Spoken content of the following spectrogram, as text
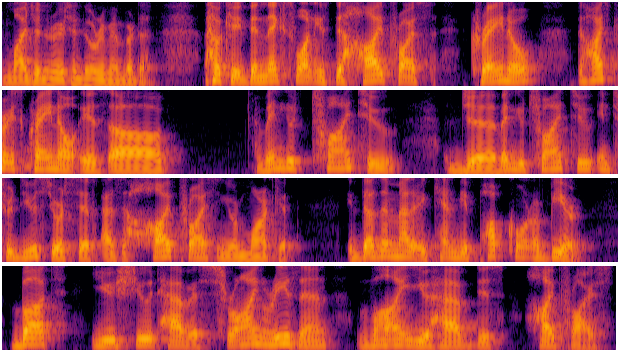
my generation don't remember that. Okay, the next one is the high price Créneau. The high price Créneau is uh, when you try to when you try to introduce yourself as a high price in your market it doesn't matter, it can be a popcorn or beer, but you should have a strong reason why you have this high price,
